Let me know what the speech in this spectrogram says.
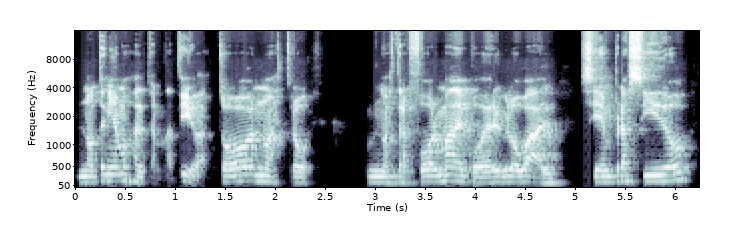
no teníamos alternativa. Toda nuestra forma de poder global siempre ha sido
